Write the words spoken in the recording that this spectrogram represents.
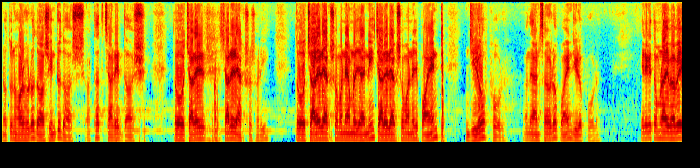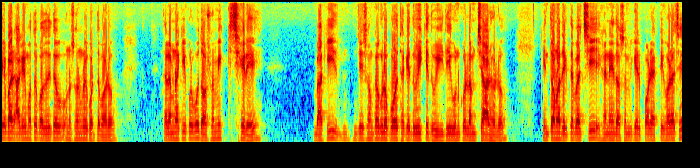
নতুন হর হলো দশ ইন্টু দশ, অর্থাৎ চারের দশ। তো চারের চারের একশো সরি তো চারের একশো মানে আমরা জানি, চারের একশো মানে পয়েন্ট জিরো ফোর আমাদের অ্যান্সার হলো পয়েন্ট জিরো ফোর এটাকে তোমরা এভাবে এবার আগের মতো পদ্ধতিতেও অনুসরণ করে করতে পারো। তাহলে আমরা কি করব? দশমিক ছেড়ে বাকি যে সংখ্যাগুলো পড়ে থাকে দুইকে দুই দিয়ে গুণ করলাম চার হলো। কিন্তু আমরা দেখতে পাচ্ছি এখানে দশমিকের পর একটি ঘর আছে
